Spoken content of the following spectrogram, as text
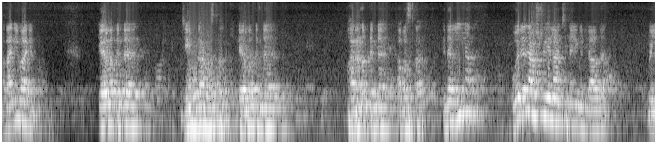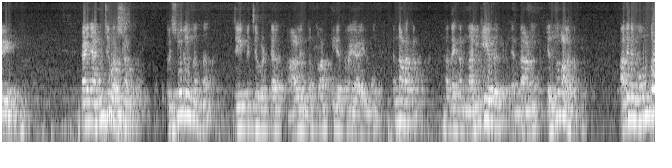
അത് അനിവാര്യമാണ് കേരളത്തിന്റെ ജീവിതാവസ്ഥ കേരളത്തിന്റെ ഭരണത്തിന്റെ അവസ്ഥ ഇതെല്ലാം ഒരു രാഷ്ട്രീയ ലാഞ്ചനയും ഇല്ലാതെ വിലയിരുത്തും കഴിഞ്ഞ അഞ്ചു വർഷം തൃശ്ശൂരിൽ നിന്ന് ജയിപ്പിച്ചപ്പെട്ട ആളിന്റെ പ്രാപ്തി എത്രയായിരുന്നു എന്നളക്കണം. അദ്ദേഹം നൽകിയത് എന്താണ് എന്നും അളക്കണം. അതിനു മുമ്പ്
